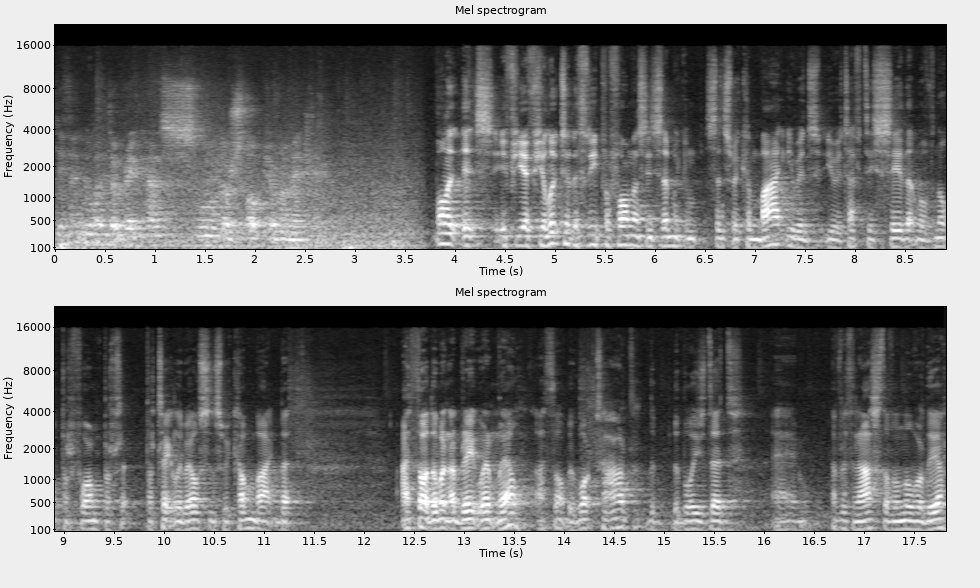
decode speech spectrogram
Do you think the winter break has slowed or stopped your momentum? Well, it's if you if you looked at the three performances since we, since we come back, you would you would have to say that we've not performed particularly well since we come back. But I thought the winter break went well. I thought we worked hard. The, the boys did um, everything asked of them over there.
